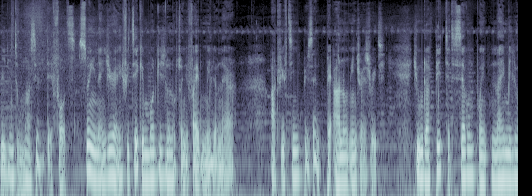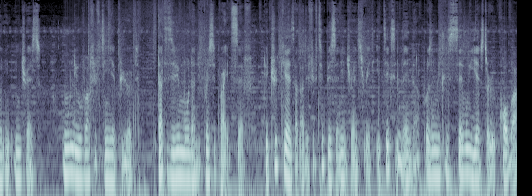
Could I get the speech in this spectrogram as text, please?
leading to massive defaults. So in Nigeria, if you take a mortgage loan of 25 million naira at 15% per annum interest rate, you would have paid 37.9 million in interest only over 15 year period. That is even more than the principal itself. The trick here is that at a 15% interest rate, it takes a lender approximately 7 years to recover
